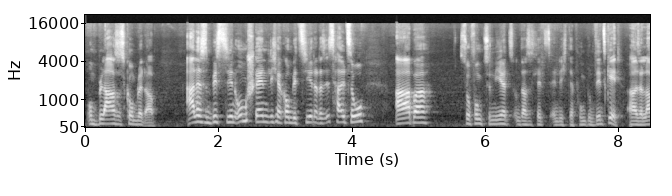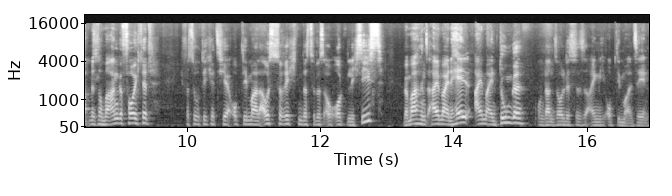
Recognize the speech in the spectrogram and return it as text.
und blase es komplett ab. Alles ein bisschen umständlicher, komplizierter, das ist halt so, aber so funktioniert es und das ist letztendlich der Punkt, um den es geht. Also Lappen ist nochmal angefeuchtet versuche dich jetzt hier optimal auszurichten, dass du das auch ordentlich siehst. Wir machen es einmal in hell, einmal in dunkel und dann solltest du es eigentlich optimal sehen.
